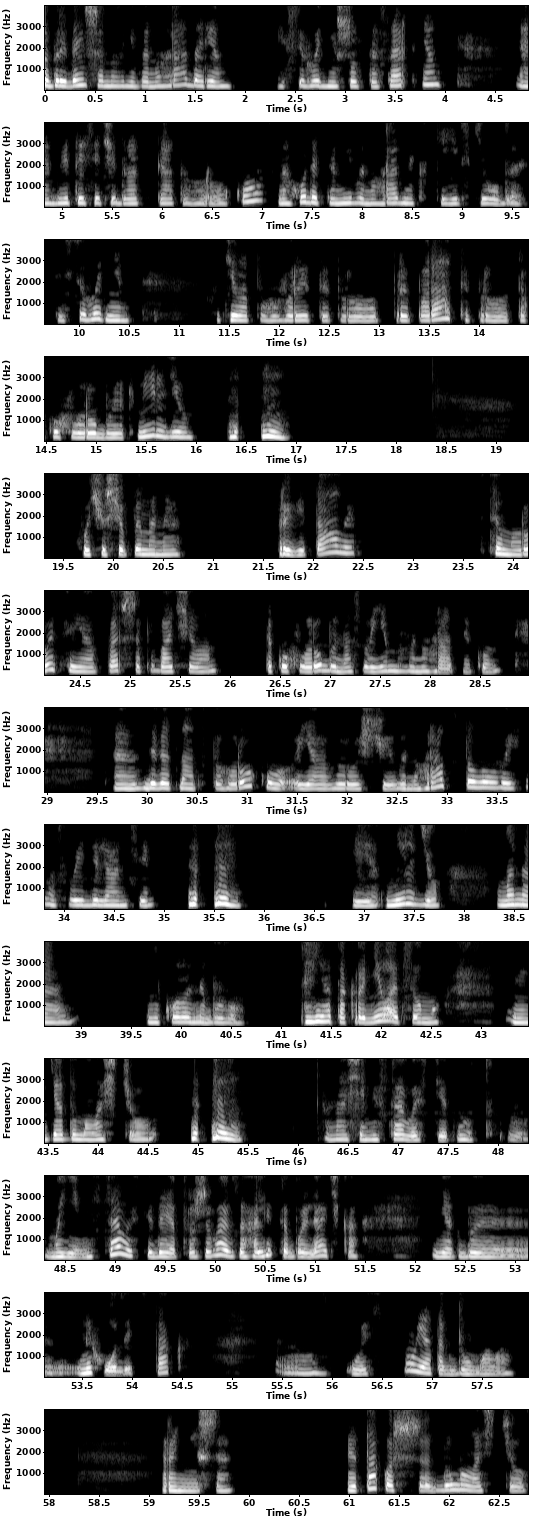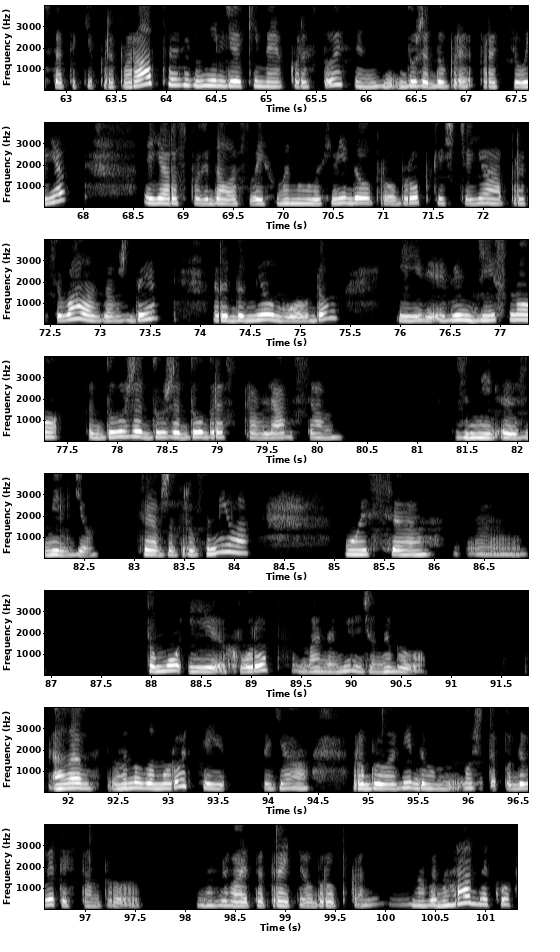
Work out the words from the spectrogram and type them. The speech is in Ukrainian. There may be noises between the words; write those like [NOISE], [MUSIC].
Добрий день, шановні виноградарі. Сьогодні 6 серпня е, 2025 року знаходиться мій виноградник в Київській області. Сьогодні хотіла поговорити про препарати, про таку хворобу, як мільдію. [CLEARS THROAT] Хочу, щоб ви мене привітали. В цьому році я вперше побачила таку хворобу на своєму винограднику. Е, З 19-го року я вирощую виноград столовий на своїй ділянці, і мільдю в мене ніколи не було. Я так раділа цьому. Я думала, що в нашій місцевості, ну, в моїй місцевості, де я проживаю, взагалі ця болячка якби не ходить, так? Е, Ось, ну, я так думала раніше. Е, Також думала, що все-таки препарат від мільдю, яким я користуюсь, він дуже добре працює. Я розповідала в своїх минулих відео про обробки, що я працювала завжди Редоміл Голдом, і він дійсно дуже-дуже добре справлявся з міль- з мільдю. Це я вже зрозуміла. Ось е, е, тому і хвороб у мене мільдю не було. Але в минулому році я робила відео, можете подивитись там про, називається третя обробка на винограднику.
